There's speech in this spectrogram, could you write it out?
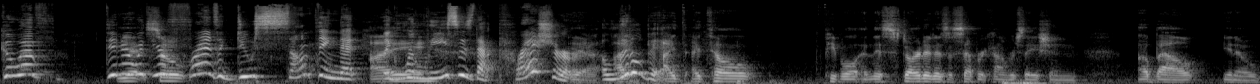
go have dinner Yeah, with your so- friends. Like, do something that like releases that pressure Yeah, a little I- bit. I, I tell people, and this started as a separate conversation about you know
